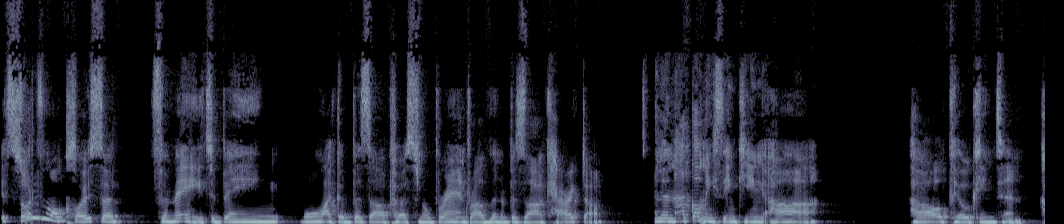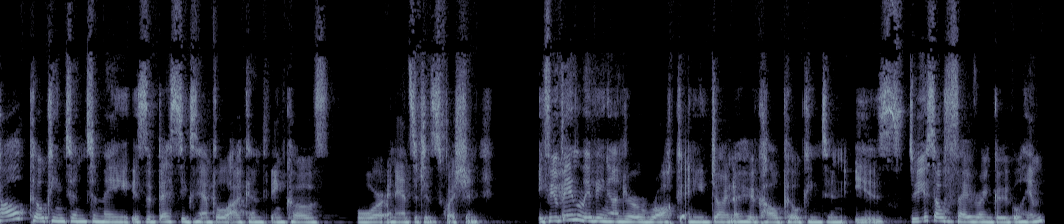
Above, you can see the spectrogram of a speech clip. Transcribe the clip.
it's sort of more closer for me to being more like a bizarre personal brand rather than a bizarre character. And then that got me thinking, ah, Carl Pilkington. Carl Pilkington to me is the best example I can think of for an answer to this question. If you've been living under a rock and you don't know who Carl Pilkington is, do yourself a favor and Google him.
